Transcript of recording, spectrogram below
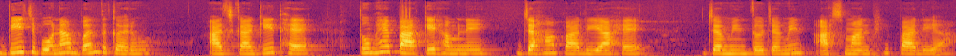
बीज बोना बंद करो। आज का गीत है, तुम्हें पाके हमने जहाँ पा लिया है। ज़मीन तो ज़मीन, आसमान भी पा लिया।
